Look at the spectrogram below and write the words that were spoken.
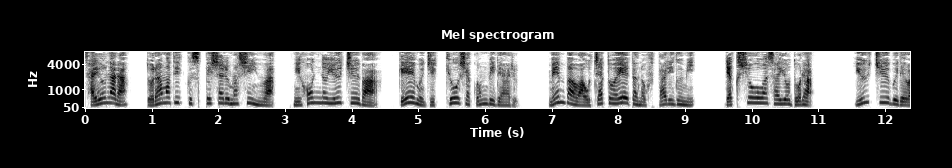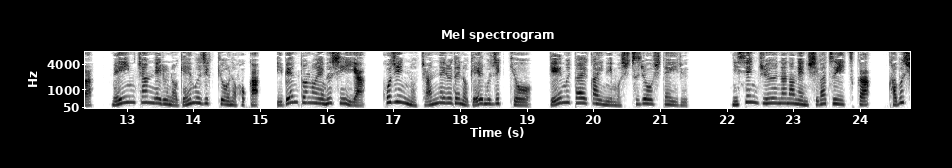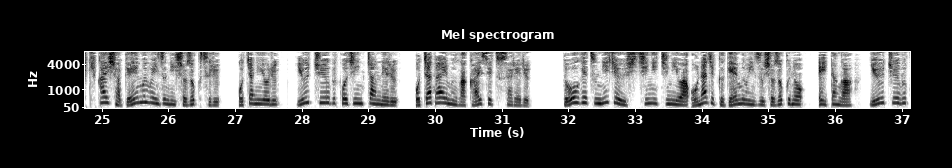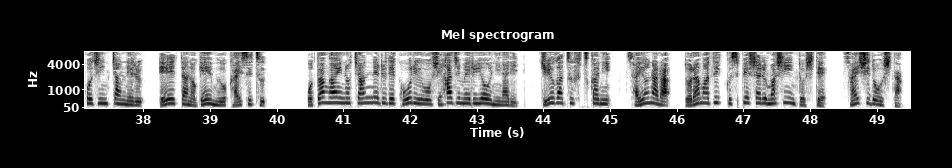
さよなら、ドラマティックスペシャルマシーンは、日本の YouTuber、ゲーム実況者コンビである。メンバーはお茶とエータの二人組。略称はさよドラ。YouTube では、メインチャンネルのゲーム実況のほか、イベントの MC や、個人のチャンネルでのゲーム実況、ゲーム大会にも出場している。2017年4月5日、株式会社ゲームウィズに所属するお茶による YouTube 個人チャンネルお茶タイムが開設される。同月27日には同じくゲームウィズ所属のエイタが YouTube 個人チャンネルエータのゲームを開設。お互いのチャンネルで交流をし始めるようになり、10月2日にさよならドラマティックスペシャルマシーンとして再始動した。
